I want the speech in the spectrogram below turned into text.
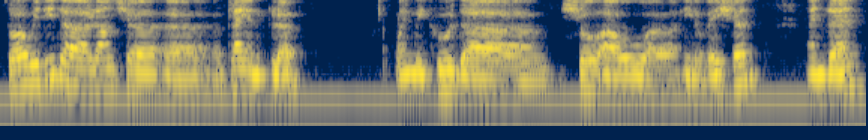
So we did launch a, a client club when we could uh, show our uh, innovation, and then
